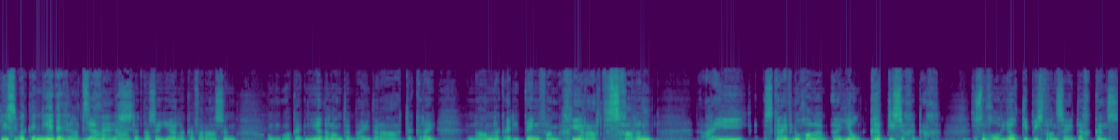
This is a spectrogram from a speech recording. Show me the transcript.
hier's ook 'n Nederlandse Ja, vers. ja, dit was 'n heerlike verrassing om ook uit Nederland 'n bydra te kry, naamlik uit die pen van Gerard Scharren. Hy skryf nogal 'n heel kriptiese gedig. Dit is nogal heel tipies van sy digkuns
